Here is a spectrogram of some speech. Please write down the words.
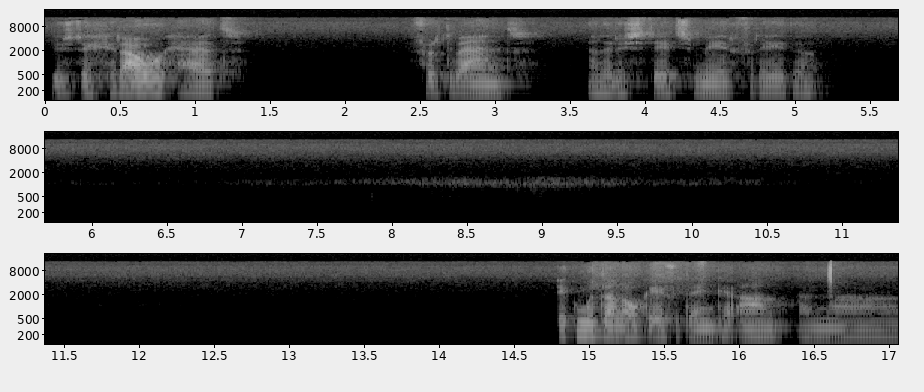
Dus de grauwigheid verdwijnt en er is steeds meer vrede. Ik moet dan ook even denken aan een uh,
